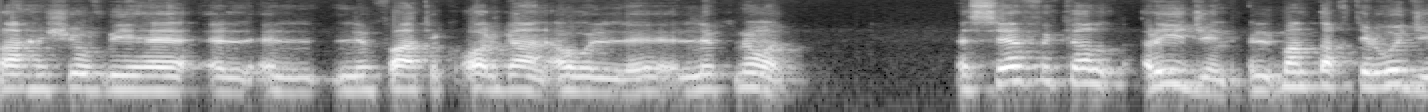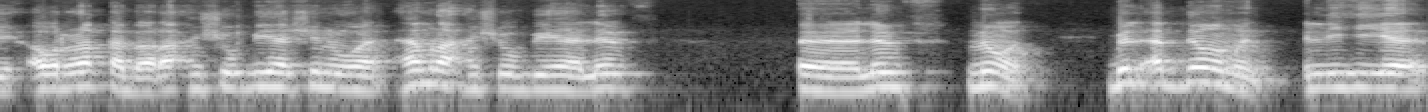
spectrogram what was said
راح نشوف بها ال lymphatic organ أو ال lymph node ال cervical region منطقه الوجه أو الرقبة راح نشوف بها شنو؟ هم راح نشوف بها lymph lymph node بال abdomen اللي هي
